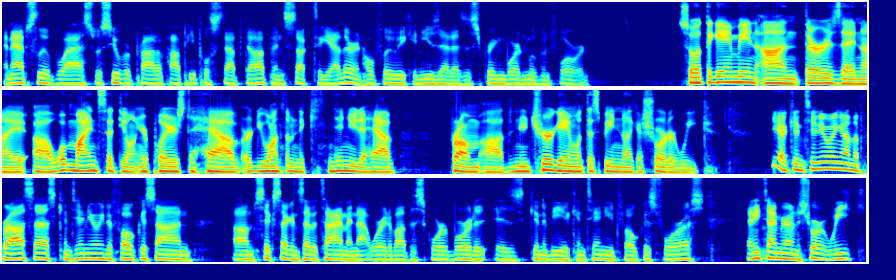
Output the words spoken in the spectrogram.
an absolute blast. Was super proud of how people stepped up and stuck together, and hopefully we can use that as a springboard moving forward. So, with the game being on Thursday night, uh, what mindset do you want your players to have, or do you want them to continue to have from uh, the New Trier game with this being like a shorter week? Yeah, continuing on the process, continuing to focus on um, six seconds at a time and not worried about the scoreboard is going to be a continued focus for us. Anytime you're on a short week,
